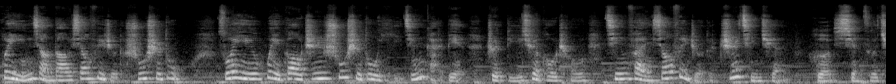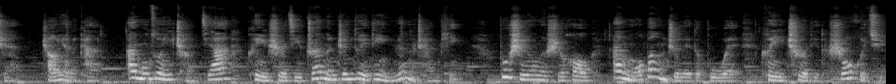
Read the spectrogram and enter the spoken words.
会影响到消费者的舒适度，所以未告知舒适度已经改变，这的确构成侵犯消费者的知情权。和选择权。长远的看，按摩座椅厂家可以设计专门针对电影院的产品，不使用的时候，按摩棒之类的部位可以彻底的收回去，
